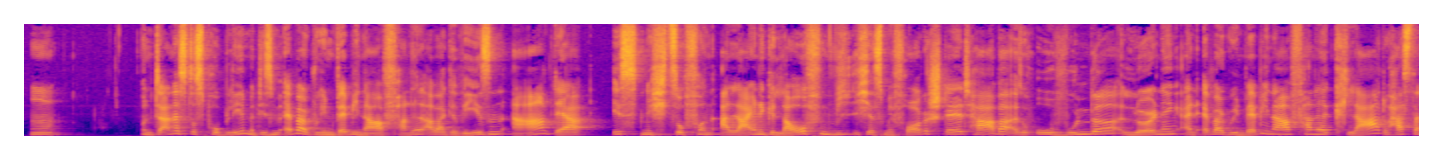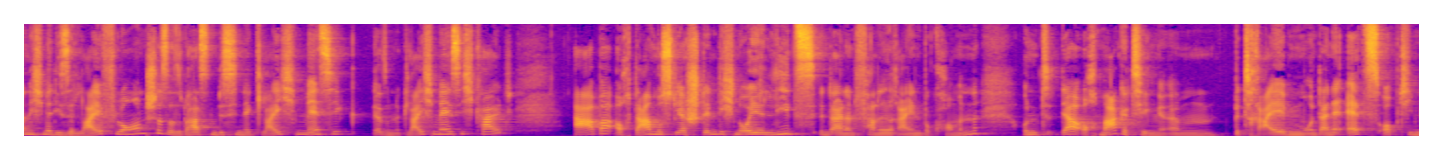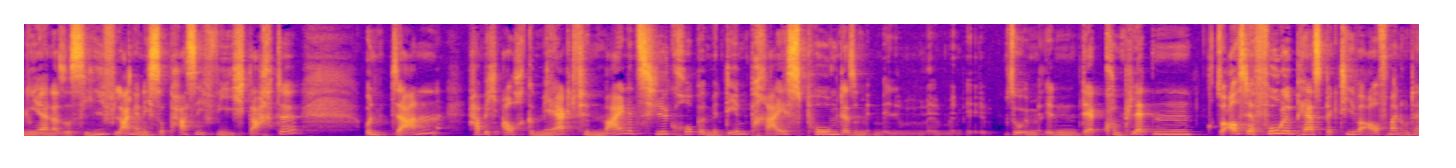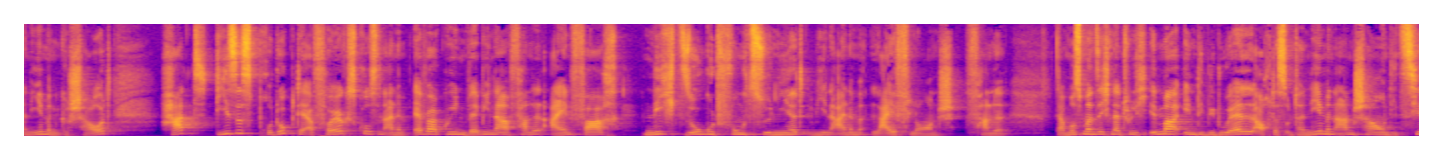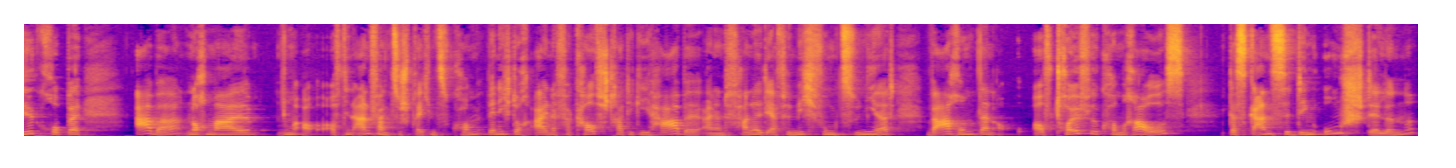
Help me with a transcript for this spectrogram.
Mm. Und dann ist das Problem mit diesem Evergreen Webinar Funnel aber gewesen, a, der ist nicht so von alleine gelaufen, wie ich es mir vorgestellt habe. Also, oh Wunder, Learning, ein Evergreen Webinar Funnel. Klar, du hast dann nicht mehr diese Live-Launches, also du hast ein bisschen eine Gleichmäßig, also eine Gleichmäßigkeit. Aber auch da musst du ja ständig neue Leads in deinen Funnel reinbekommen und ja auch Marketing ähm, betreiben und deine Ads optimieren. Also es lief lange nicht so passiv, wie ich dachte. Und dann habe ich auch gemerkt, für meine Zielgruppe mit dem Preispunkt, also so in, in der kompletten, so aus der Vogelperspektive auf mein Unternehmen geschaut, hat dieses Produkt, der Erfolgskurs in einem Evergreen Webinar Funnel einfach nicht so gut funktioniert wie in einem Live-Launch Funnel. Da muss man sich natürlich immer individuell auch das Unternehmen anschauen, die Zielgruppe. Aber nochmal, um auf den Anfang zu sprechen zu kommen, wenn ich doch eine Verkaufsstrategie habe, einen Funnel, der für mich funktioniert, warum dann auf Teufel komm raus das ganze Ding umstellen,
